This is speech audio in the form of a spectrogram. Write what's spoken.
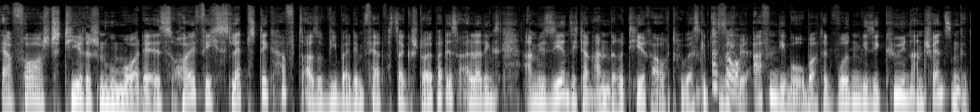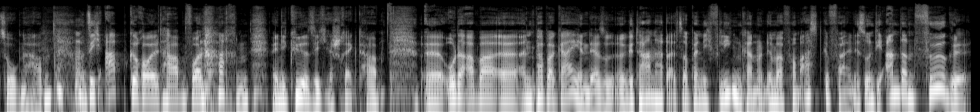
erforscht tierischen Humor. Der ist häufig slapstickhaft, also wie bei dem Pferd, was da gestolpert ist. Allerdings amüsieren sich dann andere Tiere auch drüber. Es gibt Ach zum so. Beispiel Affen, die beobachtet wurden, wie sie Kühen an Schwänzen gezogen haben und sich abgerollt haben vor Lachen, wenn die Kühe sich erschreckt haben. Äh, oder aber äh, ein Papageien, der so äh, getan hat, als ob er nicht fliegen kann und immer vom Ast gefallen ist. Und die anderen Vögel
